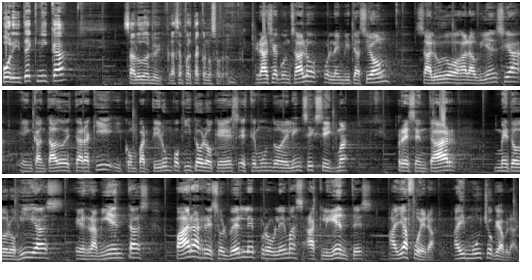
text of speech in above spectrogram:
Politécnica. Saludos Luis, gracias por estar con nosotros. Gracias Gonzalo por la invitación. Saludos a la audiencia, encantado de estar aquí y compartir un poquito lo que es este mundo del Lean Sigma presentar metodologías, herramientas para resolverle problemas a clientes allá afuera. Hay mucho que hablar.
